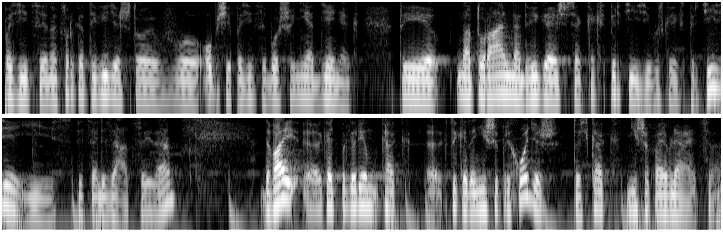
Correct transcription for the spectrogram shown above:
позиции, но только ты видишь, что в общей позиции больше нет денег, ты натурально двигаешься к экспертизе, узкой экспертизе и специализации, да. Давай, э, Кать, поговорим, как э, ты к этой нише приходишь, то есть как ниша появляется.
